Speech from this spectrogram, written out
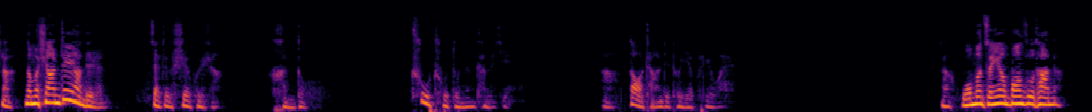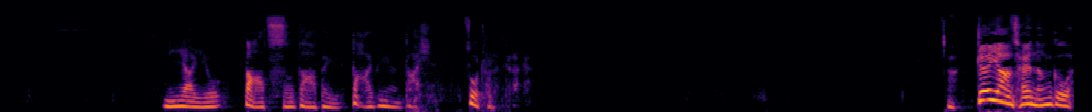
啊，那么像这样的人，在这个社会上很多，处处都能看得见。啊，道场里头也不例外。啊，我们怎样帮助他呢？你要有大慈大悲、大愿大行，做出来给他看。啊，这样才能够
